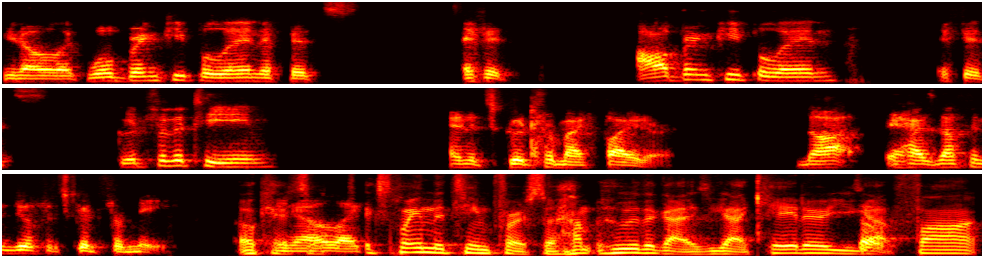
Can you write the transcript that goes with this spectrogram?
You know, like we'll bring people in if it's if it. I'll bring people in if it's good for the team and it's good for my fighter. Not it has nothing to do if it's good for me. Okay, you know, so like explain the team first. So how, who are the guys? You got Kattar, you so, got Font.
